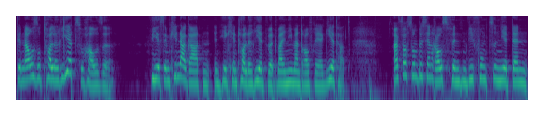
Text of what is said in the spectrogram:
genauso toleriert zu Hause, wie es im Kindergarten in Häkchen toleriert wird, weil niemand drauf reagiert hat. Einfach so ein bisschen rausfinden, wie funktioniert denn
